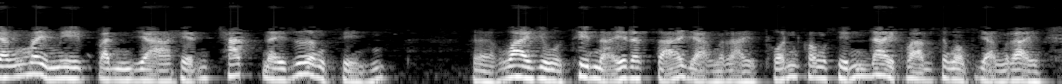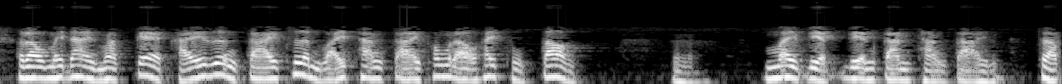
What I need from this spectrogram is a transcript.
ยังไม่มีปัญญาเห็นชัดในเรื่องศีลว่าอยู่ที่ไหนรักษาอย่างไร ผลของศีลได้ความสงบอย่างไร เราไม่ได้มาแก้ไขเรื่องกายเคลื่อนไหวทางกายของเราให้ถูกต้อง ไม่เบียดเบียนการทางกายตราบ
